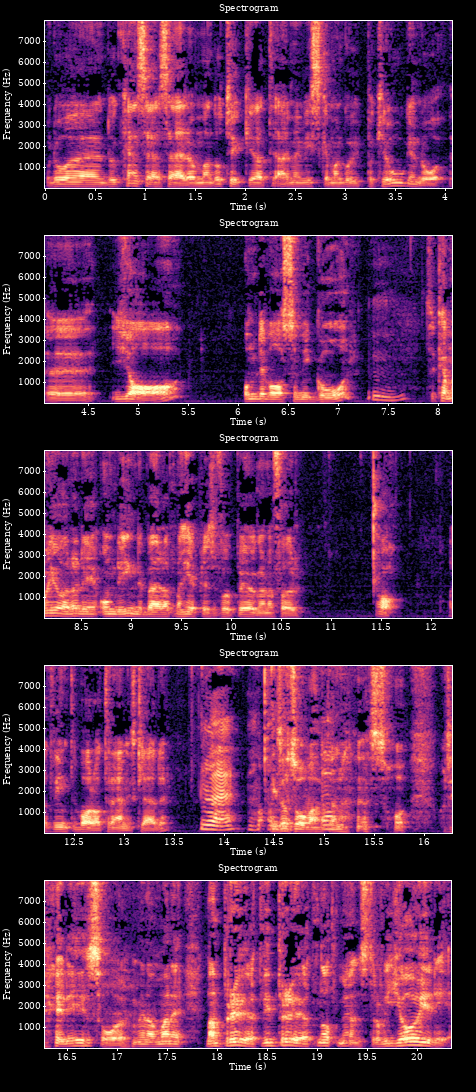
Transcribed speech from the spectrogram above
Och då, eh, då kan jag säga så här, om man då tycker att, nej men visst ska man gå ut på krogen då? Eh, ja, om det var som igår. Så kan man göra det om det innebär att man helt plötsligt får upp ögonen för, ja, att vi inte bara har träningskläder. Nej. Liksom så va. Utan, så. Och det, det är ju så. Menar, man, är, man bröt, vi bröt något mönster och vi gör ju det.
